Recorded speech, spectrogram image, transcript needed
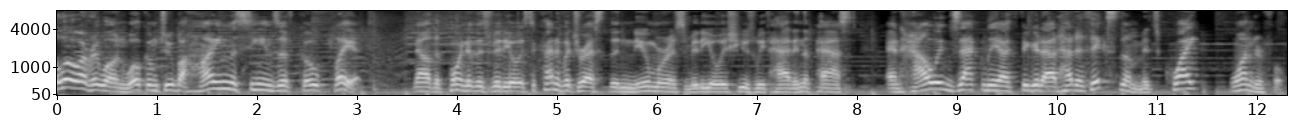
Hello everyone, welcome to Behind the Scenes of Co Play It. Now the point of this video is to kind of address the numerous video issues we've had in the past and how exactly I figured out how to fix them. It's quite wonderful.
